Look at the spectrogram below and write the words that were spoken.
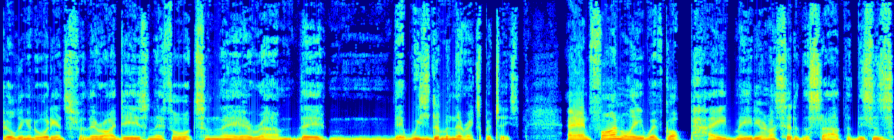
building an audience for their ideas and their thoughts and their um, their their wisdom and their expertise. And finally, we've got paid media. And I said at the start that this is a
